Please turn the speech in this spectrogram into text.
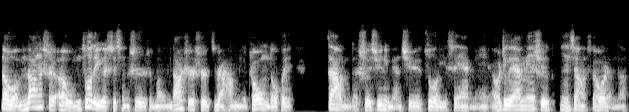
那我们当时，呃，我们做的一个事情是什么？我们当时是基本上每周我们都会在我们的社区里面去做一次 AMA，然后这个 AMA 是面向所有人的，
